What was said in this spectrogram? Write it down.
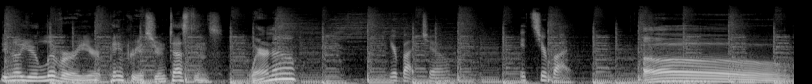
You know, your liver, your pancreas, your intestines. Where now? your butt, Joe. It's your butt. Oh.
